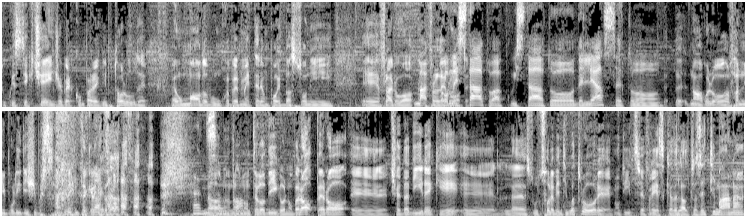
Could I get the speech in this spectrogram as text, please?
su questi exchange per comprare criptovalute è un modo comunque per mettere un po' i bastoni eh, fra, ruo- Ma fra le come ruote. Stato ha acquistato degli asset? O... Eh, no, quello lo fanno i politici personalmente, credo. Esatto. No, no, no, non te lo dicono. Però, però, eh, c'è da dire che eh, sul Sole 24 Ore, notizia fresca dell'altra settimana,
